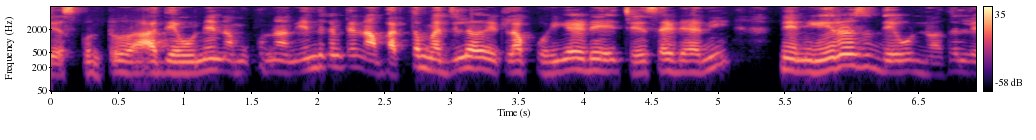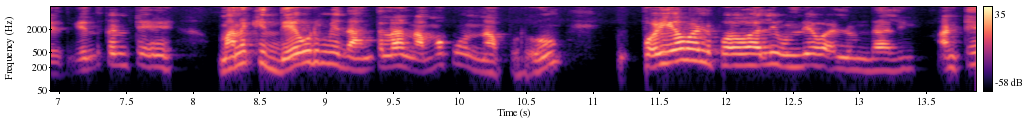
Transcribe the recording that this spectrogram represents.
చేసుకుంటూ ఆ దేవుడిని నమ్ముకున్నాను. ఎందుకంటే నా భర్త మధ్యలో ఇట్లా పోయాడే చేసాడే అని నేను ఏ రోజు దేవుడిని వదలలేదు. ఎందుకంటే మనకి దేవుడి మీద అంతలా నమ్మకం ఉన్నప్పుడు పోయేవాళ్ళు పోవాలి ఉండేవాళ్ళు ఉండాలి. అంటే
